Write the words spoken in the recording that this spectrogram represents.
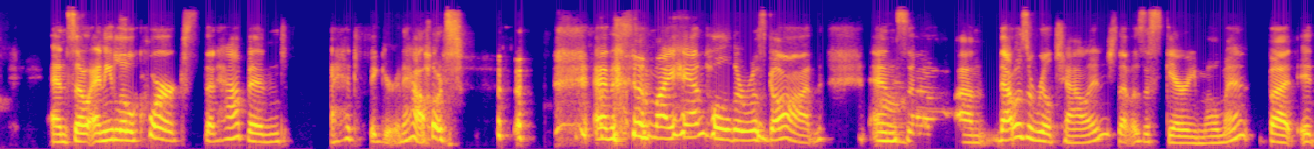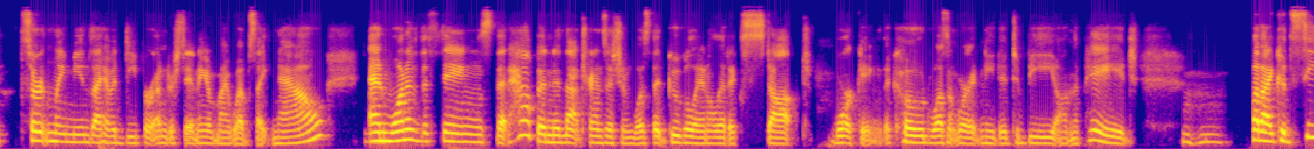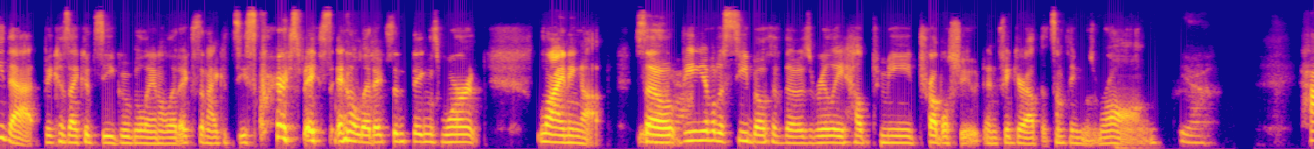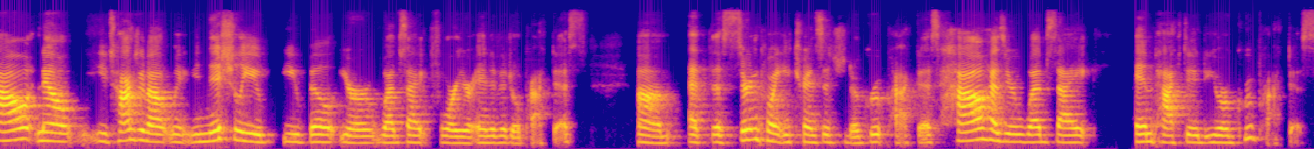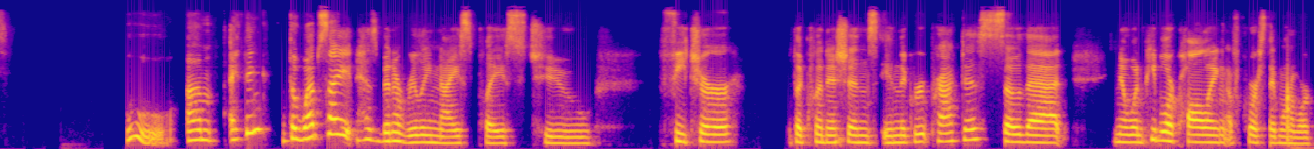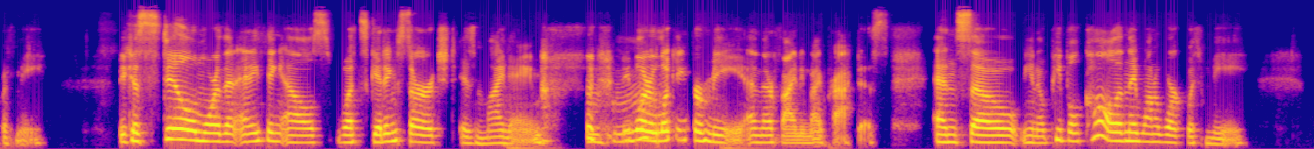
And so any little quirks that happened i had to figure it out and my hand holder was gone. And so um, that was a real challenge. That was a scary moment, but it certainly means I have a deeper understanding of my website now. And one of the things that happened in that transition was that Google Analytics stopped working. The code wasn't where it needed to be on the page. Mm-hmm. But I could see that because I could see Google Analytics and I could see Squarespace Analytics, and things weren't lining up. So yeah. being able to see both of those really helped me troubleshoot and figure out that something was wrong. Yeah. How now you talked about when initially you, you built your website for your individual practice. Um, at the certain point you transitioned to a group practice. How has your website impacted your group practice? Ooh, um, I think the website has been a really nice place to feature the clinicians in the group practice so that you know when people are calling of course they want to work with me. Because still more than anything else what's getting searched is my name. Mm-hmm. people are looking for me and they're finding my practice. And so you know people call and they want to work with me.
